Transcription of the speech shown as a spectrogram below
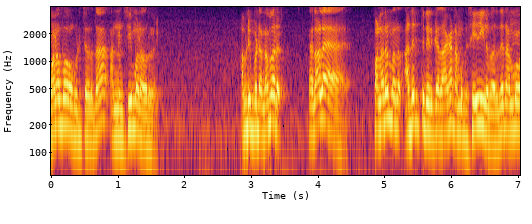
மனோபாவம் பிடிச்சவர் தான் அண்ணன் சீமான் அவர்கள். அப்படிப்பட்ட நபர். அதனால் பலரும் அதிர்ப்தி அதிருப்தியில் இருக்கிறதாக நமக்கு செய்திகள் வருது. நம்ம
